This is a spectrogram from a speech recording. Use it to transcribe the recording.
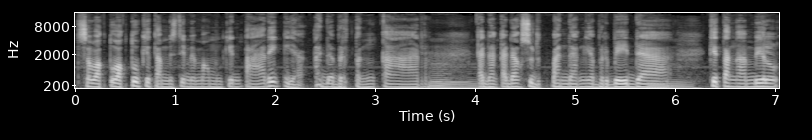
Sewaktu-waktu kita mesti memang mungkin tarik ya, ada bertengkar. Hmm. Kadang-kadang sudut pandangnya berbeda. Hmm. Kita ngambil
